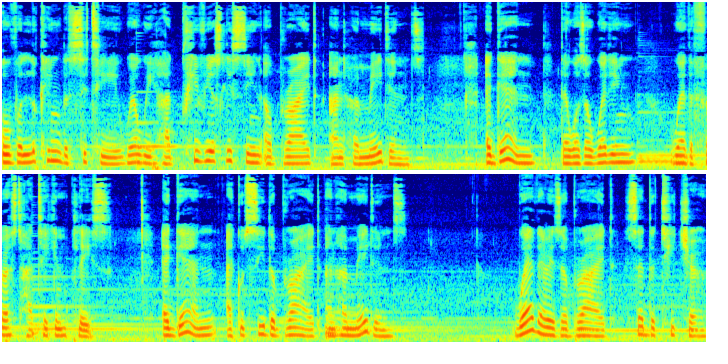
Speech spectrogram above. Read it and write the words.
overlooking the city where we had previously seen a bride and her maidens. Again, there was a wedding where the first had taken place. Again, I could see the bride and her maidens. Where there is a bride, said the teacher,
